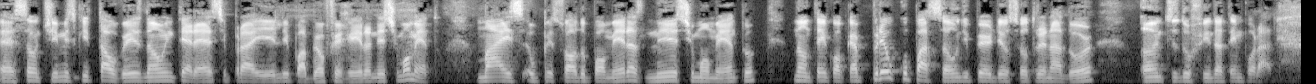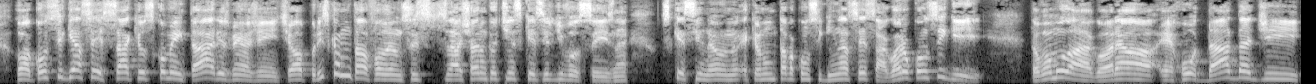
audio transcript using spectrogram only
é, são times que talvez não interesse para ele, para Abel Ferreira, neste momento. Mas o pessoal do Palmeiras, neste momento, não tem qualquer preocupação de perder o seu treinador, antes do fim da temporada. Ó, consegui acessar aqui os comentários, minha gente. Ó, por isso que eu não estava falando. Vocês acharam que eu tinha esquecido de vocês, né? Esqueci, não. É que eu não estava conseguindo acessar. Agora eu consegui. Então vamos lá. Agora é rodada de,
